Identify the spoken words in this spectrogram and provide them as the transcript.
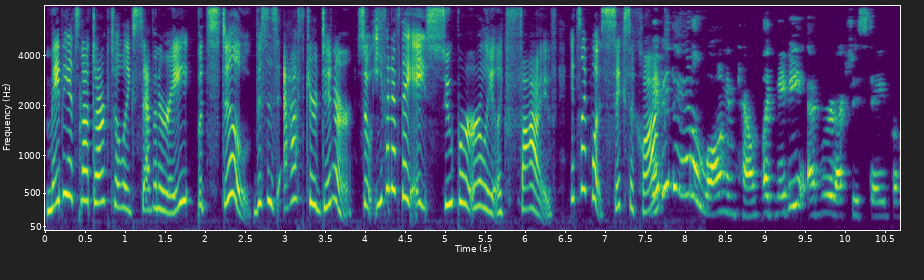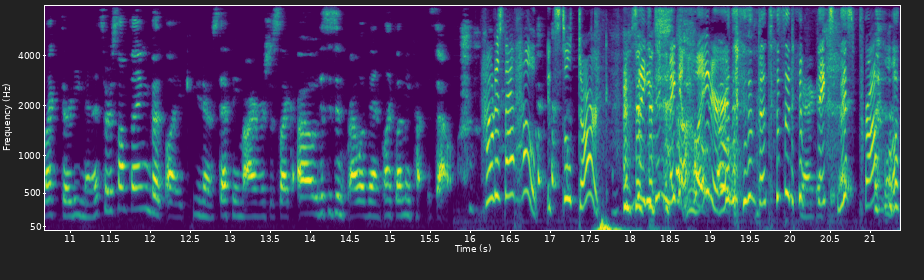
maybe it's not dark till like seven or eight, but still, this is after dinner. So even if they ate super early, at like five, it's like what six o'clock. Maybe they had a long encounter. Like maybe Edward actually stayed for like 30 minutes or something, but like, you know, Stephenie Meyer was just like, oh, this isn't relevant. Like, let me cut this out. How does that help? It's still dark. I'm saying it didn't make it oh, oh, lighter. oh. that doesn't Yeah, fix this problem.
